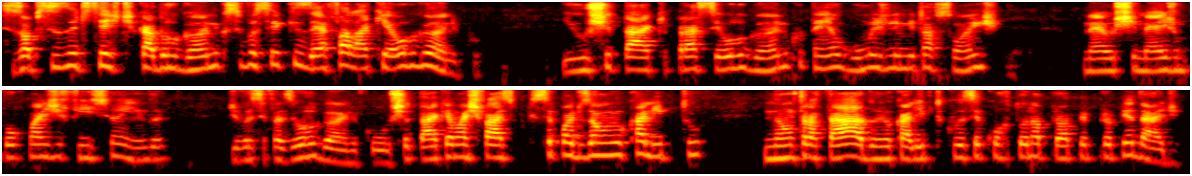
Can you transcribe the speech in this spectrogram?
Você só precisa de certificado orgânico se você quiser falar que é orgânico. E o shiitake, para ser orgânico, tem algumas limitações. Né? O shimeji é um pouco mais difícil ainda de você fazer orgânico. O shiitake é mais fácil porque você pode usar um eucalipto não tratado, um eucalipto que você cortou na própria propriedade.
